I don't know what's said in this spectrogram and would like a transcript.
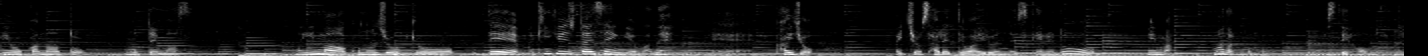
みようかなと思っています。今この状況で緊急事態宣言はね、えー、解除一応されてはいるんですけれど今まだこのステイホームだったり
